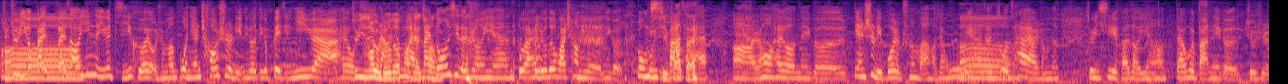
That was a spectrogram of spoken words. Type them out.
就就是一个白、哦白噪音的一个集合，有什么过年超市里那个那个背景音乐啊，还有就一直有刘德华买华在唱买东西的声音，对，还有刘德华唱那个那个恭 恭喜喜发财财。啊，然后还有那个电视里播着春晚，好像屋里还在做啊菜啊什么的，就一系列白噪音，然后大家会把那个就是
